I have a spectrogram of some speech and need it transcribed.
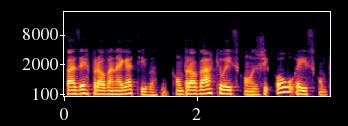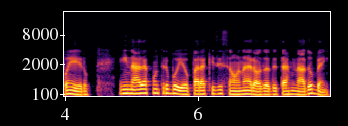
fazer prova negativa, comprovar que o ex-cônjuge ou ex-companheiro em nada contribuiu para a aquisição onerosa de determinado bem.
